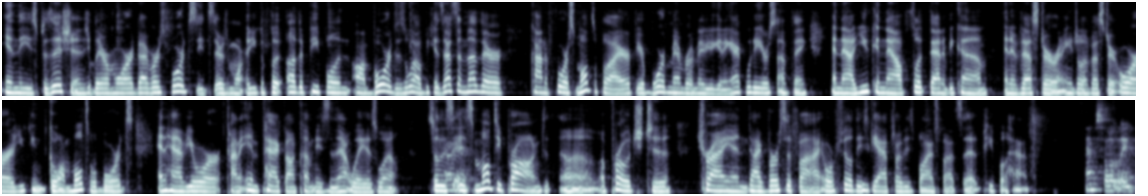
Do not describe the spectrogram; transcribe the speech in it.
in these positions, there are more diverse board seats. There's more, you can put other people in, on boards as well, because that's another kind of force multiplier if you're a board member and maybe you're getting equity or something. And now you can now flip that and become an investor or an angel investor or you can go on multiple boards and have your kind of impact on companies in that way as well. So this oh, yeah. it's multi-pronged uh, approach to try and diversify or fill these gaps or these blind spots that people have. Absolutely.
